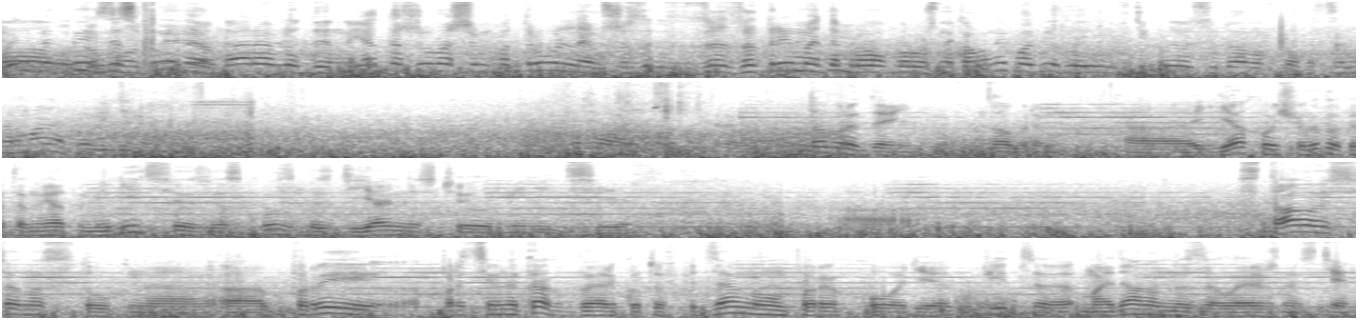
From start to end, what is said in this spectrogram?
Він підбіг зі спини, вдарив людину. Я кажу вашим патрульним, що за- за- затримайте правопорушника. Вони побігли і втекли сюди в автобус. Це нормальне поведінка? Добрий день. Добре. Я хочу викликати наряд міліції у зв'язку з бездіяльністю міліції. Сталося наступне. Е, При працівниках Беркуту в підземному переході під е, Майданом Незалежності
